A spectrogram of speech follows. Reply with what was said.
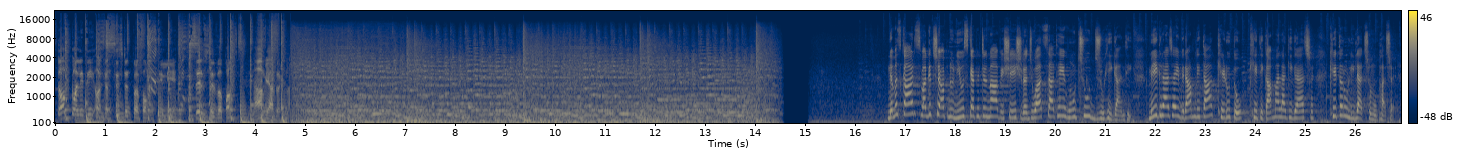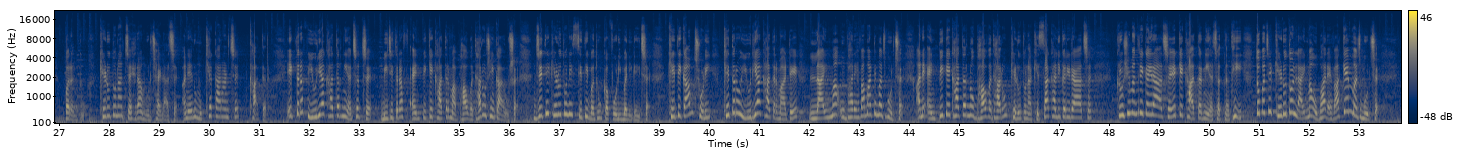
Top quality और consistent performance के लिए सिर्फ सिल्वर पंप नाम याद रखना નમસ્કાર સ્વાગત છે આપનું ન્યૂઝ કેપિટલમાં વિશેષ રજૂઆત સાથે હું છું જુહી ગાંધી મેઘરાજાએ વિરામ લેતા ખેડૂતો ખેતીકામમાં લાગી ગયા છે ખેતરો લીલાછમ ઊભા છે પરંતુ ખેડૂતોના ચહેરા મૂરછાયેલા છે અને એનું મુખ્ય કારણ છે ખાતર. એક તરફ યુરિયા ખાતરની અછત છે, બીજી તરફ એનપીકે ખાતરમાં ભાવ વધારો ઝીંકાયો છે, જેથી ખેડૂતોની સ્થિતિ વધુ કફોડી બની ગઈ છે. ખેતીકામ છોડી ખેતરો યુરિયા ખાતર માટે લાઇનમાં ઊભા રહેવા માટે મજબૂર છે અને એનપીકે ખાતરનો ભાવ વધારો ખેડૂતોના ખિસ્સા ખાલી કરી રહ્યા છે. કૃષિ મંત્રી કહી રહ્યા છે કે ખાતરની અછત નથી, તો પછી ખેડૂતો લાઇનમાં ઊભા રહેવા કેમ મજબૂર છે?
